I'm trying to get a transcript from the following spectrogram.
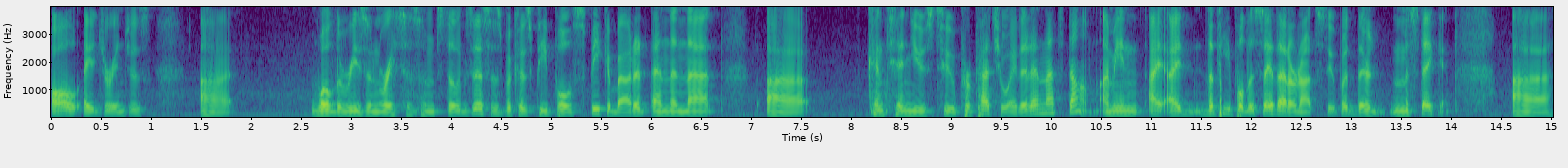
all age ranges, uh, well, the reason racism still exists is because people speak about it, and then that uh, continues to perpetuate it, and that's dumb. I mean, I, I, the people that say that are not stupid; they're mistaken. Uh,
